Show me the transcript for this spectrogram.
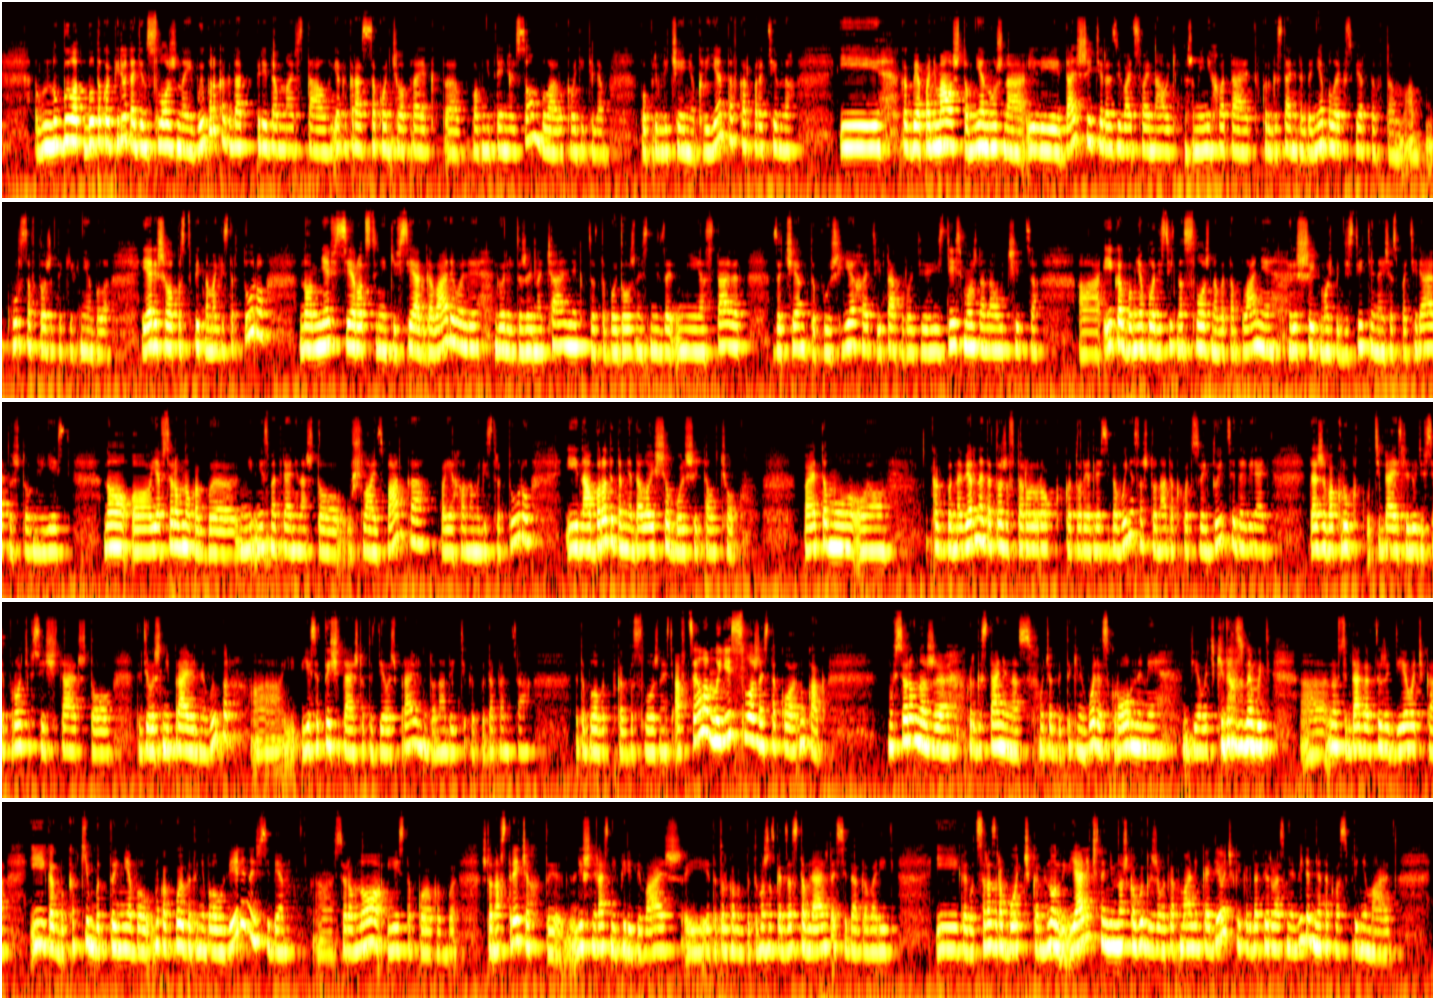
Ну, было, был такой период, один сложный выбор, когда передо мной встал. Я как раз закончила проект э, по внедрению ЛСОМ, была руководителем по привлечению клиентов корпоративных. И как бы я понимала, что мне нужно или дальше идти развивать свои навыки, потому что мне не хватает. В Кыргызстане тогда не было экспертов, там а, курсов тоже таких не было. Я решила поступить на магистратуру но мне все родственники все отговаривали, говорили, ты же и начальник, за тобой должность не, за, не оставят, зачем ты будешь ехать, и так вроде и здесь можно научиться. А, и как бы мне было действительно сложно в этом плане решить, может быть, действительно я сейчас потеряю то, что у меня есть. Но я все равно как бы, несмотря ни на что, ушла из банка, поехала на магистратуру, и наоборот это мне дало еще больший толчок Поэтому, как бы, наверное, это тоже второй урок, который я для себя вынесла, что надо какой-то своей интуиции доверять. Даже вокруг у тебя, если люди все против, все считают, что ты делаешь неправильный выбор, а, если ты считаешь, что ты сделаешь правильно, то надо идти как бы до конца. Это была вот как бы сложность. А в целом, ну, есть сложность такое, ну как, Мы все равно же в Кыргызстане нас учат быть такими более скромными. Девочки должны быть, а, ну, всегда говорят, ты же девочка. И как бы каким бы ты ни был, ну, какой бы ты ни была уверенной в себе, все равно есть такое, как бы, что на встречах ты лишний раз не перебиваешь, и это только, как бы, ты, можно сказать, заставляешь да, себя говорить. И как вот с разработчиками, ну, я лично немножко выгляжу вот как маленькая девочка, и когда первый раз меня видят, меня так воспринимают.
